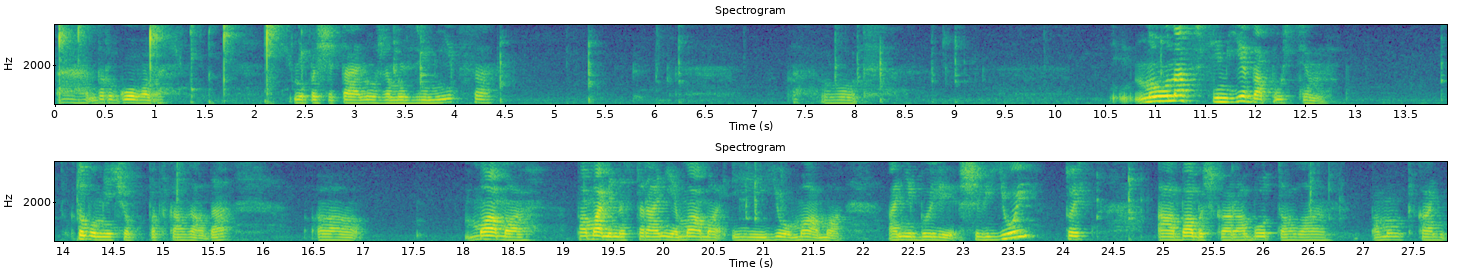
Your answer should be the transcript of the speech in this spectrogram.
а, другого, не посчитая нужным извиниться. Вот. Но у нас в семье, допустим, кто бы мне что подсказал, да, а, мама, по маминой стороне, мама и ее мама, они были швеей, то есть а бабушка работала, по-моему, ткань,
